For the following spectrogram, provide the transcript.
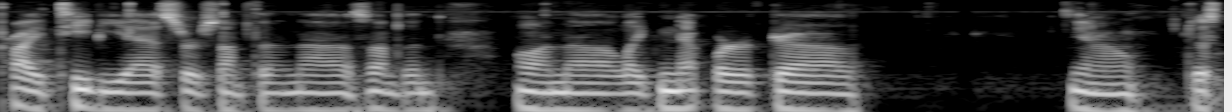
probably TBS or something uh, something on uh, like network. Uh, you know, just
